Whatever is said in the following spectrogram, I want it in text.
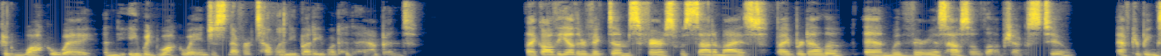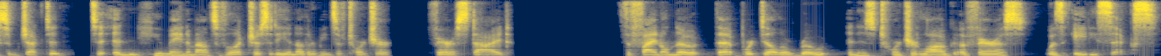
could walk away, and he would walk away and just never tell anybody what had happened. Like all the other victims, Ferris was sodomized by Berdella and with various household objects too. After being subjected to inhumane amounts of electricity and other means of torture, Ferris died. The final note that Berdella wrote in his torture log of Ferris was 86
